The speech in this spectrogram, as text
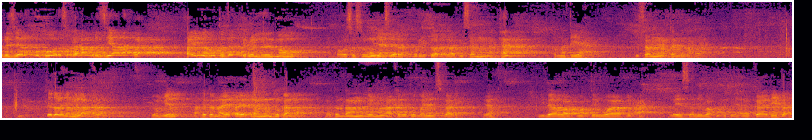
berziarah kubur, sekarang berziarahlah. Fa innahu tudzakirul maut. Bahwa sesungguhnya ziarah kubur itu adalah bisa mengingatkan kematian. Bisa mengingatkan kematian. Nah, itu adalah yang akhir. Yomil akhir dan ayat-ayat yang menunjukkan tentang yomil akhir itu banyak sekali ya. Idza waqa'atil waqi'ah laisa liwaqa'atiha kadibah.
